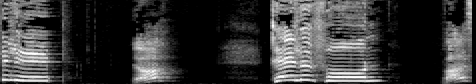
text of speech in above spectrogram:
Philipp! Ja? Telefon! Was?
